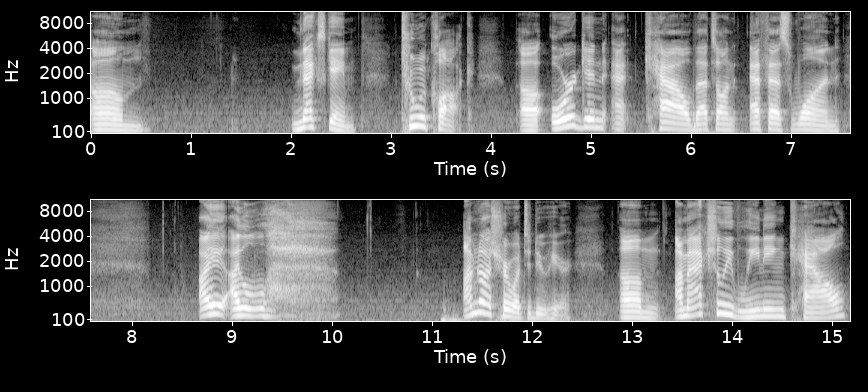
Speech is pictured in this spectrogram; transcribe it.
Um, next game, two o'clock. Uh, Oregon at Cal. That's on FS1. I I I'm not sure what to do here. Um, I'm actually leaning Cal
